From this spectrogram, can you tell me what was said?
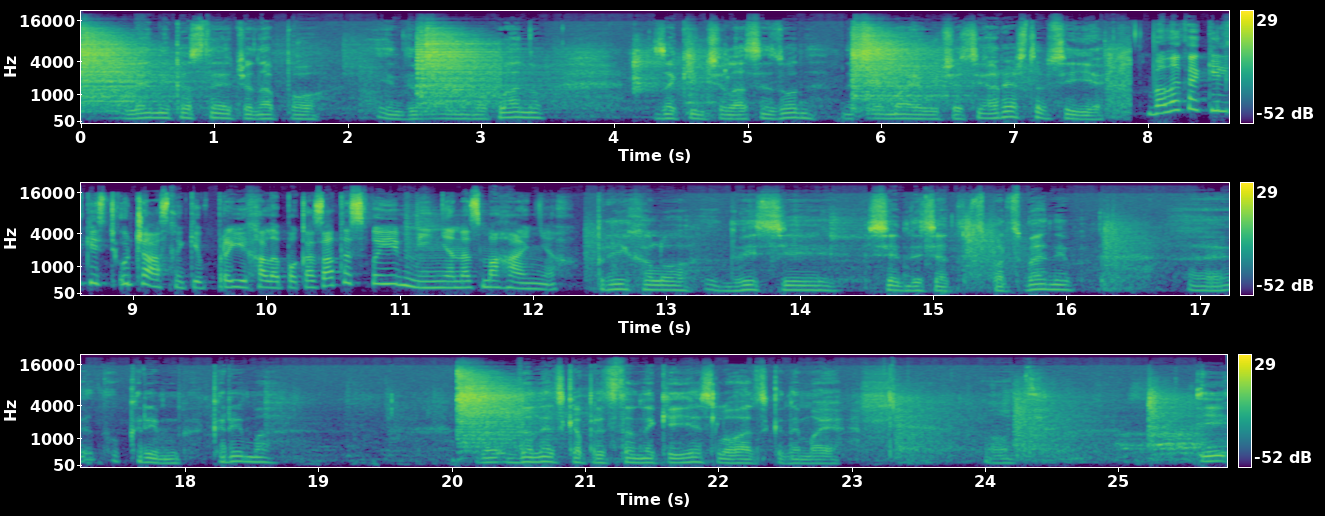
Лени Костеч, вона по індивідуальному плану закінчила сезон, не приймає участі, а решта всі є. Велика кількість учасників приїхали показати свої вміння на змаганнях. Приїхало 270 спортсменів Е, Ну, Крим, Крима. Донецька представники є, Луганська немає. От. І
